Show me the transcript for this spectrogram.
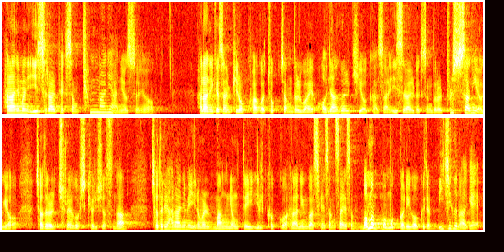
하나님은 이스라엘 백성 편만이 아니었어요. 하나님께서는 비록 과거 족장들과의 언약을 기억하사 이스라엘 백성들을 불쌍히 여겨 저들을 출애굽시켜 주셨으나 저들이 하나님의 이름을 망령되이 일컫고 하나님과 세상사에서 머뭇머뭇거리고 그저 미지근하게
